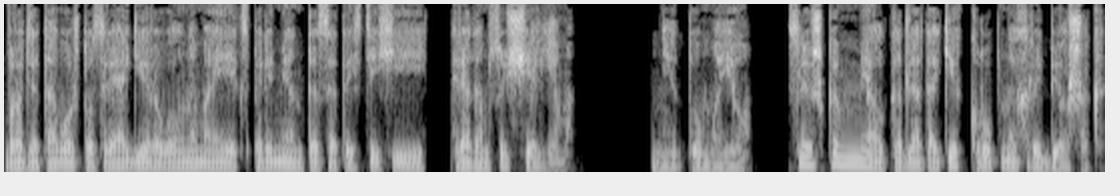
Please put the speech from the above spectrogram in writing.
вроде того, что среагировал на мои эксперименты с этой стихией рядом с ущельем? Не думаю. Слишком мелко для таких крупных рыбешек.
